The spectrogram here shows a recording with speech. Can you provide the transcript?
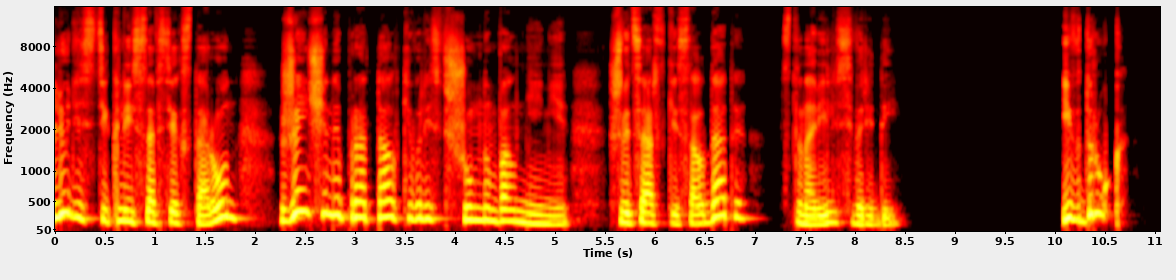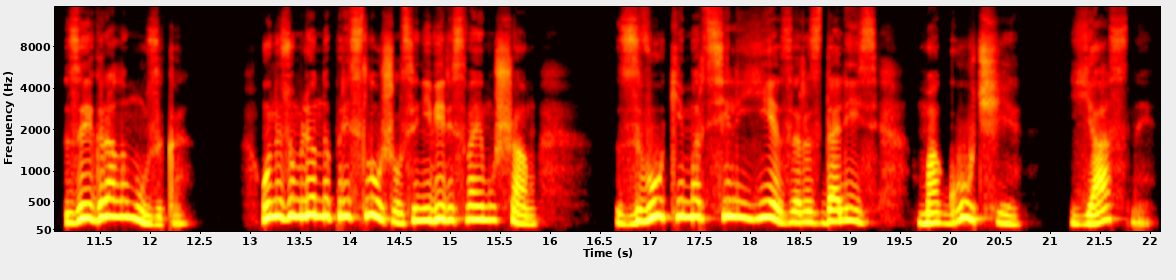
люди стеклись со всех сторон, женщины проталкивались в шумном волнении, швейцарские солдаты становились в ряды. И вдруг заиграла музыка. Он изумленно прислушался, не веря своим ушам. Звуки Марсельеза раздались, могучие, ясные.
